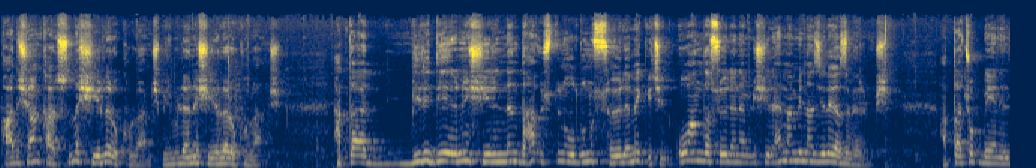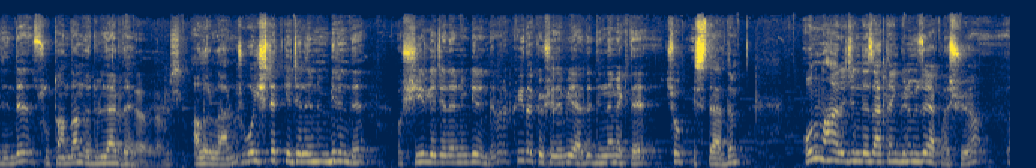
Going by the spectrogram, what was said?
padişahın karşısında şiirler okurlarmış. Birbirlerine şiirler okurlarmış. Hatta biri diğerinin şiirinden daha üstün olduğunu söylemek için o anda söylenen bir şiire hemen bir nazire yazı verirmiş. Hatta çok beğenildiğinde sultandan ödüller de alırlarmış. O işlet gecelerinin birinde, o şiir gecelerinin birinde böyle kıyıda köşede bir yerde dinlemek de çok isterdim. Onun haricinde zaten günümüze yaklaşıyor. Ee,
